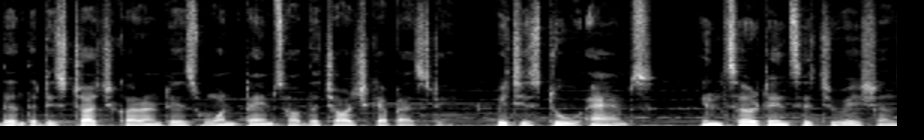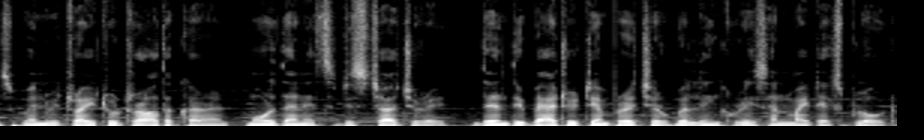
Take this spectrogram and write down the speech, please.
then the discharge current is 1 times of the charge capacity, which is 2 amps. In certain situations, when we try to draw the current more than its discharge rate, then the battery temperature will increase and might explode.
